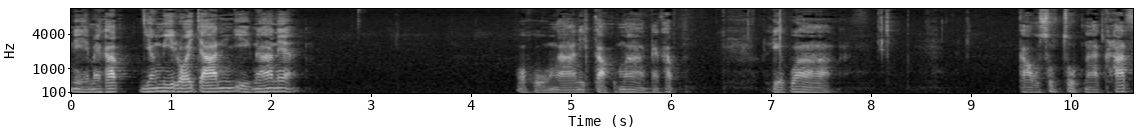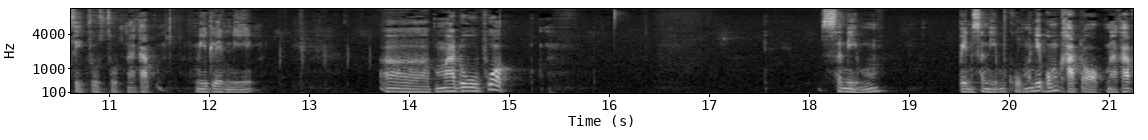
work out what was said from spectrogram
นี่เห็นไหมครับ ยังมีรอยจานอีกนะฮะเนี่ยโอ้โหงานนี่เก่ามากนะครับ เรียกว่า เก่าสุดๆนะคลาสสิกสุดๆนะครับ มีดเล่มนี้มาดูพวก สนิมเป็นสนิมขุมอันนี้ผมขัดออกนะครับ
